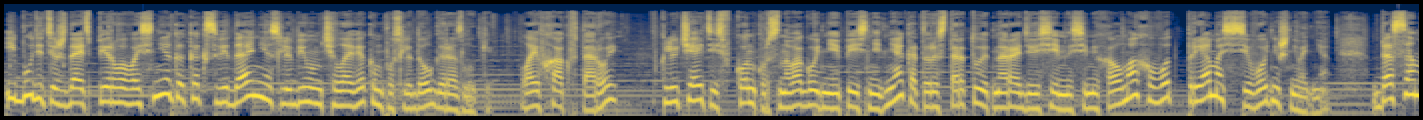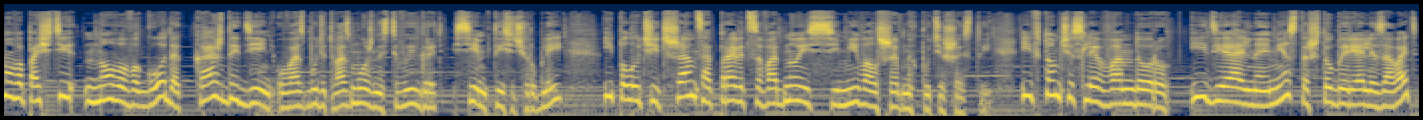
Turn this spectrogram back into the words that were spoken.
И будете ждать первого снега, как свидание с любимым человеком после долгой разлуки. Лайфхак второй – Включайтесь в конкурс «Новогодняя песня дня», который стартует на радио 7 на семи холмах вот прямо с сегодняшнего дня. До самого почти Нового года каждый день у вас будет возможность выиграть 7 тысяч рублей и получить шанс отправиться в одно из семи волшебных путешествий. И в том числе в Андору. Идеальное место, чтобы реализовать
